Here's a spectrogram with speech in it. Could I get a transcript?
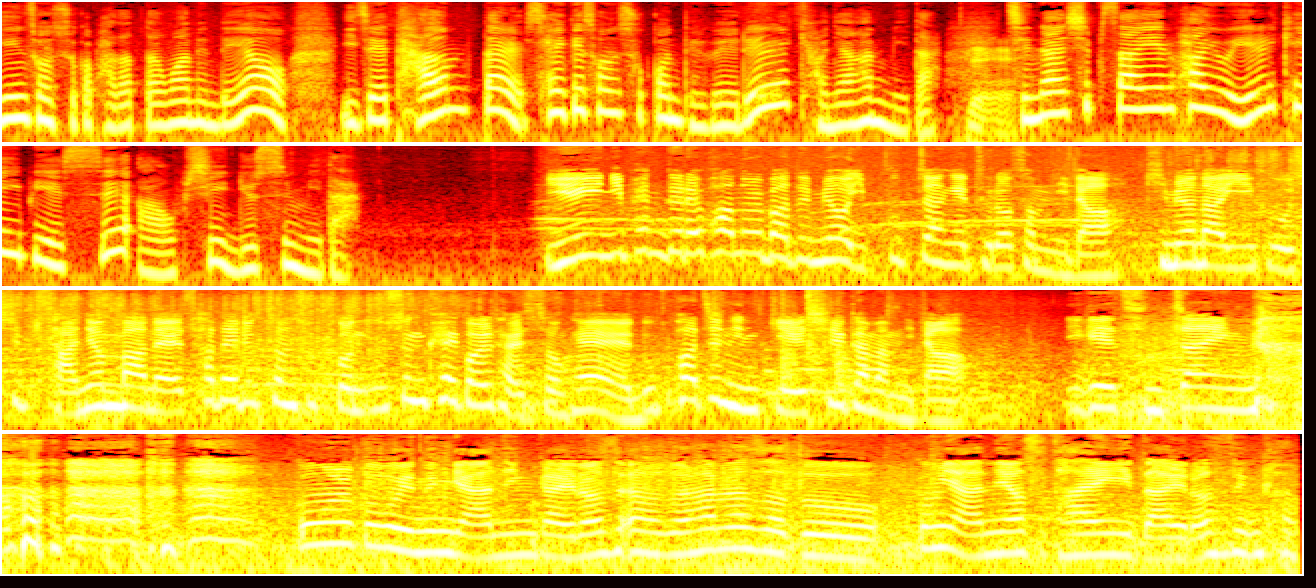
이인 선수가 받았다고 하는데요. 이제 다음 달 세계 선수권 대회를 겨냥합니다. 네. 지난 14일 화요일 KBS 9시 뉴스입니다. 이혜인이 팬들의 환호를 받으며 입국장에 들어섭니다. 김연아 이후 14년 만에 4대륙 선수권 우승 쾌걸 달성해 높아진 인기에 실감합니다. 이게 진짜인가? 꿈을 꾸고 있는 게 아닌가 이런 생각을 하면서도 꿈이 아니어서 다행이다 이런 생각.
